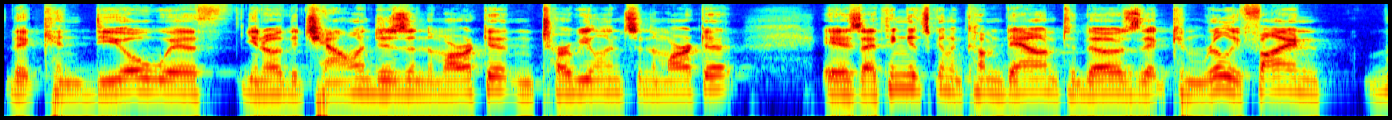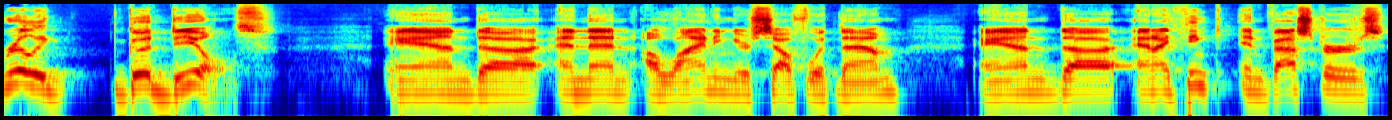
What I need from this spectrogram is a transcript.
that can deal with, you know, the challenges in the market and turbulence in the market. Is I think it's going to come down to those that can really find really good deals, and uh, and then aligning yourself with them. And uh, and I think investors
